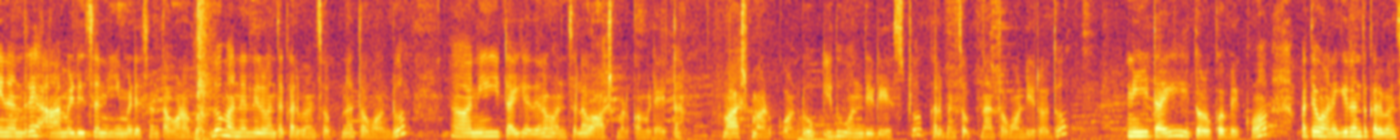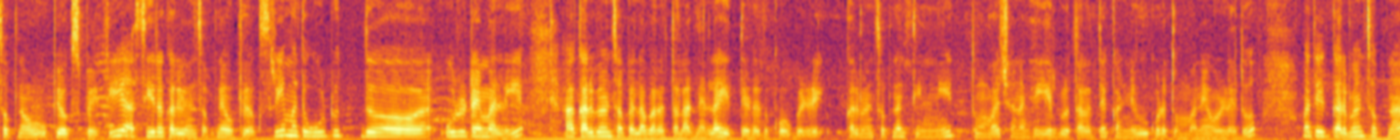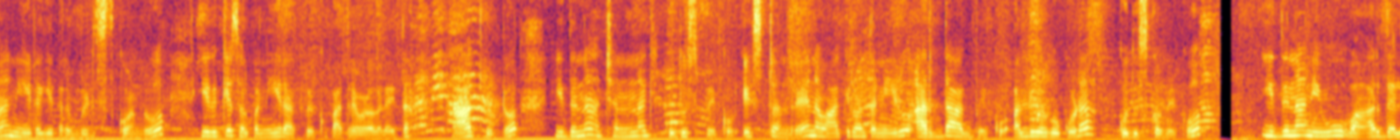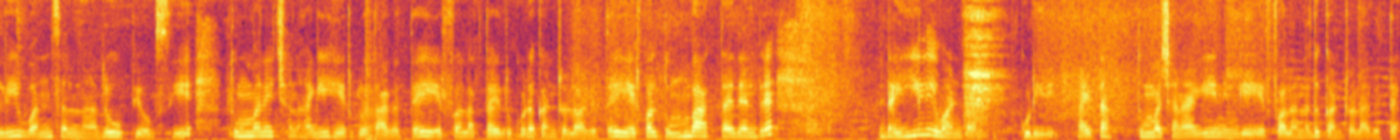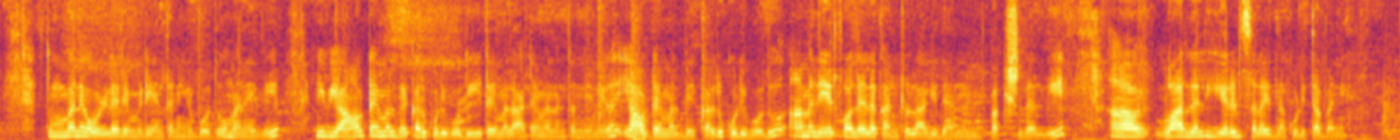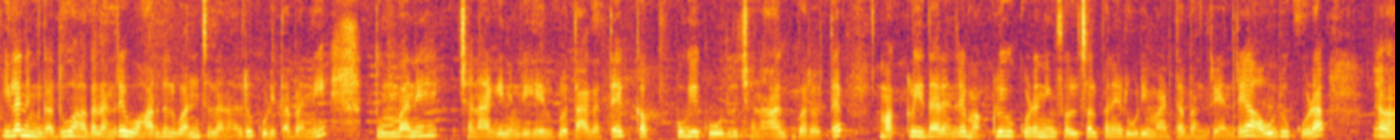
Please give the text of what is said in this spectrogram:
ಏನಂದರೆ ಆ ಮೆಡಿಸನ್ ಈ ಮೆಡಿಸನ್ ತೊಗೊಳೋ ಬದಲು ಮನೇಲಿರುವಂಥ ಕರಿಬೇವಿನ ಸೊಪ್ಪನ್ನ ತೊಗೊಂಡು ನೀಟಾಗಿ ಅದನ್ನು ಒಂದು ಸಲ ವಾಶ್ ಮಾಡ್ಕೊಂಬಿಡಿ, ಆಯಿತಾ? ವಾಶ್ ಮಾಡಿಕೊಂಡು ಇದು ಒಂದು ಇಡಿಯಷ್ಟು ಕರಿಬೇವಿನ ಸೊಪ್ಪನ್ನ ತೊಗೊಂಡಿರೋದು. ನೀಟಾಗಿ ತೊಳ್ಕೊಬೇಕು. ಮತ್ತು ಒಣಗಿರೋಂಥ ಕರಿಬೇವಿನ ಸೊಪ್ಪನ್ನ ಉಪಯೋಗಿಸ್ಬೇಡ್ರಿ. ಹಸಿರೋ ಕರಿಬೇವಿನ ಸೊಪ್ಪನ್ನೇ ಉಪಯೋಗಿಸ್ರಿ. ಮತ್ತು ಊಟದ ಊಟದ ಟೈಮಲ್ಲಿ ಕರಿಬೇವಿನ ಸೊಪ್ಪೆಲ್ಲ ಬರುತ್ತಲ್ಲ, ಅದನ್ನೆಲ್ಲ ಎತ್ತಿಡೋದಕ್ಕೆ ಹೋಗ್ಬೇಡ್ರಿ. ಕರಿಬೇವಿನ ಸೊಪ್ಪನ್ನ ತಿನ್ನಿ, ತುಂಬ ಚೆನ್ನಾಗಿ ಹೇರ್ ಗ್ರೋತ್ ಆಗುತ್ತೆ, ಕಣ್ಣಿಗೂ ಕೂಡ ತುಂಬಾ ಒಳ್ಳೆಯದು ಮತ್ತು ಇದು ಕರಿಬೇವಿನ ಸೊಪ್ಪನ್ನ ನೀಟಾಗಿ ಈ ಥರ ಬಿಡಿಸ್ಕೊಂಡು, ಇದಕ್ಕೆ ಸ್ವಲ್ಪ ನೀರು ಹಾಕಬೇಕು ಪಾತ್ರೆ ಒಳಗಡೆ, ಆಯಿತಾ? ಹಾಕ್ಬಿಟ್ಟು ಇದನ್ನು ಚೆನ್ನಾಗಿ ಕುದಿಸ್ಬೇಕು. ಎಷ್ಟಂದರೆ, ನಾವು ಹಾಕಿರುವಂಥ ನೀರು ಅರ್ಧ ಆಗಬೇಕು. ಅಲ್ಲಿವರೆಗೂ ಕೂಡ ಕುದಿಸ್ಕೋಬೇಕು. ಇದನ್ನು ನೀವು ವಾರದಲ್ಲಿ ಒಂದು ಸಲನಾದರೂ ಉಪಯೋಗಿಸಿ. ತುಂಬಾ ಚೆನ್ನಾಗಿ ಹೇರ್ ಗ್ರೋತ್ ಆಗುತ್ತೆ. ಹೇರ್ ಫಾಲ್ ಆಗ್ತಾಯಿದ್ರು ಕೂಡ ಕಂಟ್ರೋಲ್ ಆಗುತ್ತೆ. ಹೇರ್ ಫಾಲ್ ತುಂಬ ಆಗ್ತಾಯಿದೆ ಅಂದರೆ ಡೈಲಿ ಒನ್ ಟೈಮ್ ಕುಡೀರಿ, ಆಯಿತಾ? ತುಂಬ ಚೆನ್ನಾಗಿ ನಿಮಗೆ ಹೇರ್ ಫಾಲ್ ಅನ್ನೋದು ಕಂಟ್ರೋಲ್ ಆಗುತ್ತೆ. ತುಂಬಾ ಒಳ್ಳೆ ರೆಮಿಡಿ ಅಂತಲೇ ಹೇಳ್ಬೋದು ಮನೆಯಲ್ಲಿ. ನೀವು ಯಾವ ಟೈಮಲ್ಲಿ ಬೇಕಾದ್ರೂ ಕುಡಿಬೋದು, ಈ ಟೈಮಲ್ಲಿ ಆ ಟೈಮಲ್ಲಿ ಅಂತಂದೇನಿಲ್ಲ ಯಾವ ಟೈಮಲ್ಲಿ ಬೇಕಾದರೂ ಕುಡಿಬೋದು. ಆಮೇಲೆ ಏರ್ ಫಾಲ್ ಎಲ್ಲ ಕಂಟ್ರೋಲ್ ಆಗಿದೆ ಅನ್ನೋ ಪಕ್ಷದಲ್ಲಿ ವಾರದಲ್ಲಿ ಎರಡು ಸಲ ಇದನ್ನ ಕುಡಿತಾ ಬನ್ನಿ. ಇಲ್ಲ, ನಿಮ್ಗೆ ಅದು ಆಗಲ್ಲ ಅಂದರೆ ವಾರದಲ್ಲಿ ಒಂದು ಸಲನಾದರೂ ಕುಡಿತಾ ಬನ್ನಿ. ತುಂಬಾ ಚೆನ್ನಾಗಿ ನಿಮಗೆ ಹೇರ್ ಗ್ರೋತ್ ಆಗುತ್ತೆ. ಕಪ್ಪುಗೆ ಕೂದಲು ಚೆನ್ನಾಗಿ ಬರುತ್ತೆ. ಮಕ್ಕಳು ಇದ್ದಾರೆ ಅಂದರೆ ಮಕ್ಕಳಿಗೂ ಕೂಡ ನೀವು ಸ್ವಲ್ಪ ಸ್ವಲ್ಪನೇ ರೂಢಿ ಮಾಡ್ತಾ ಬಂದಿರಿ ಅಂದರೆ ಅವರು ಕೂಡ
